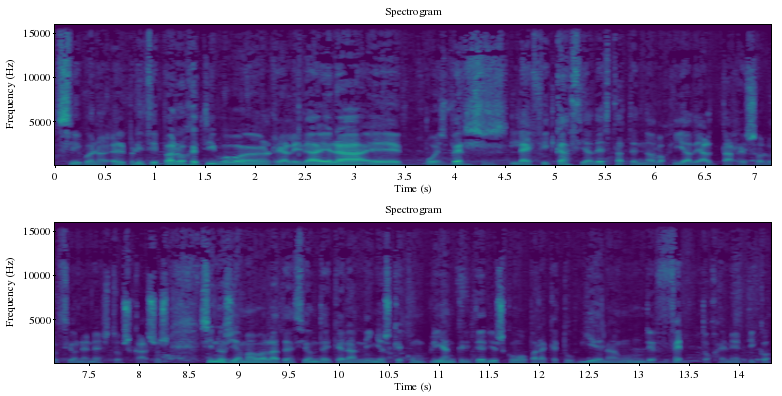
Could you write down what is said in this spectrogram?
Sí, bueno, el principal objetivo en realidad era eh, pues ver la eficacia de esta tecnología de alta resolución en estos casos. Sí nos llamaba la atención de que eran niños que cumplían criterios como para que tuvieran un defecto genético.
